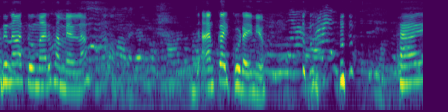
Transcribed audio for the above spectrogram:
ഇത് നാത്തൂമാരെ സമ്മേളന. എനിക്ക് ആയിക്കൂടാ ഇനിയോ? ഹായ്.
